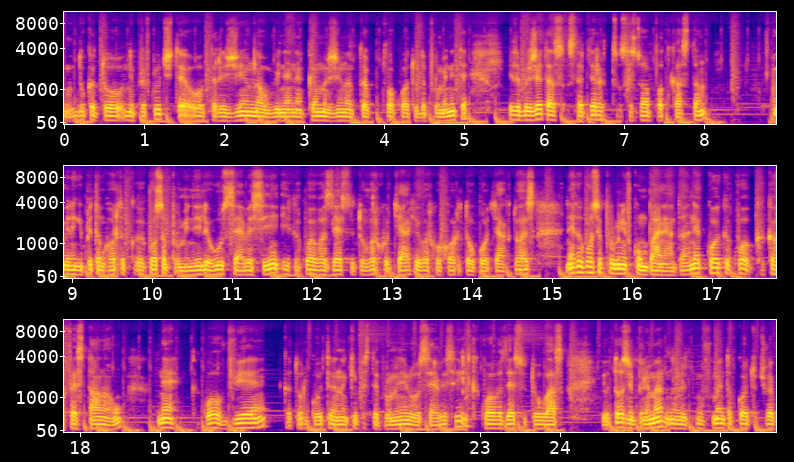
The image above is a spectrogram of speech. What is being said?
Докато не превключите от режим на обвинение към режим на това, което да промените. И забележете, аз стартирах с това подкаста. Винаги питам хората какво са променили у себе си и какво е въздействието върху тях и върху хората около тях. Тоест, не какво се промени в компанията, не кой какво, какъв е станал, не какво вие като ръководител на екипа сте променили в себе си и какво е въздействието у вас. И от този пример, нали, в момента в който човек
